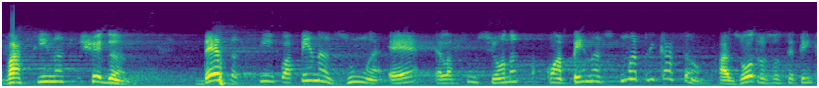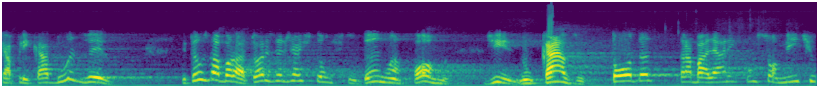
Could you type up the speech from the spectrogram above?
vacinas chegando. Dessas cinco, apenas uma é, ela funciona com apenas uma aplicação. As outras você tem que aplicar duas vezes. Então os laboratórios eles já estão estudando uma forma de, no caso, todas trabalharem com somente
